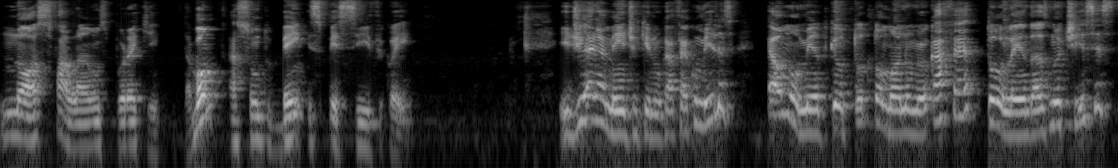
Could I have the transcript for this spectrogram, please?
nós falamos por aqui, tá bom? Assunto bem específico aí. E diariamente aqui no Café com Milhas é o momento que eu tô tomando o meu café, tô lendo as notícias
